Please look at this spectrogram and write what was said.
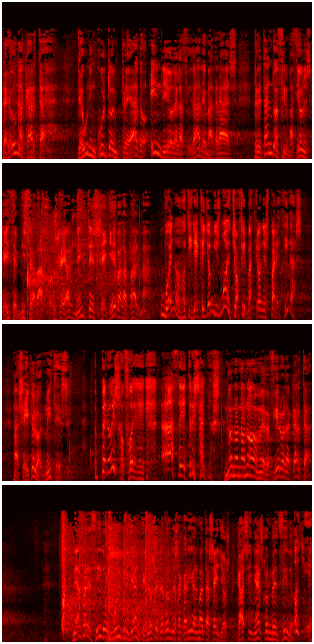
Pero una carta de un inculto empleado indio de la ciudad de Madras, retando afirmaciones que hice en mis trabajos, realmente se lleva la palma. Bueno, diré que yo mismo he hecho afirmaciones parecidas. Así que lo admites. Pero eso fue hace tres años. No, no, no, no, me refiero a la carta. Me ha parecido muy brillante. No sé de dónde sacaría el matasellos. Casi me has convencido. Oye,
